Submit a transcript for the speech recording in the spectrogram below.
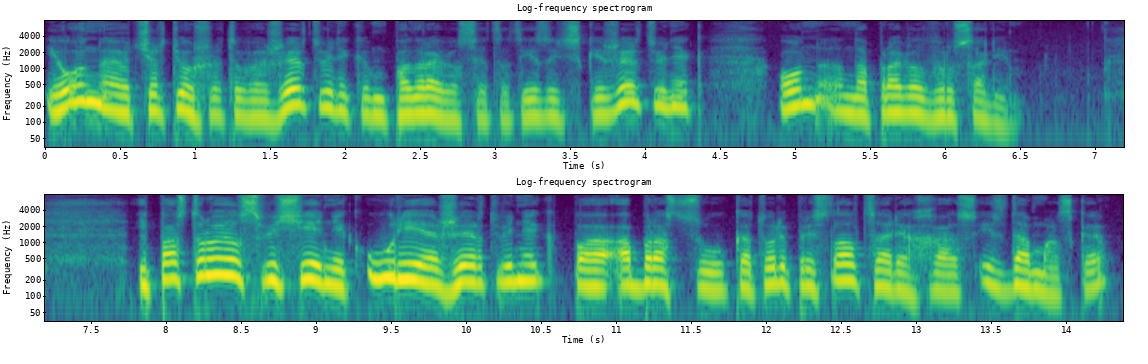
И он, э, чертеж этого жертвенника, ему понравился этот языческий жертвенник, он направил в Иерусалим. И построил священник Урия жертвенник по образцу, который прислал царь Ахаз из Дамаска –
